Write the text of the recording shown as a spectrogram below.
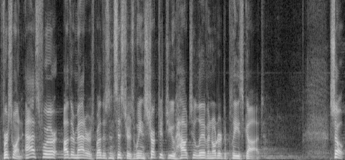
Verse 1 As for other matters, brothers and sisters, we instructed you how to live in order to please God. So,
